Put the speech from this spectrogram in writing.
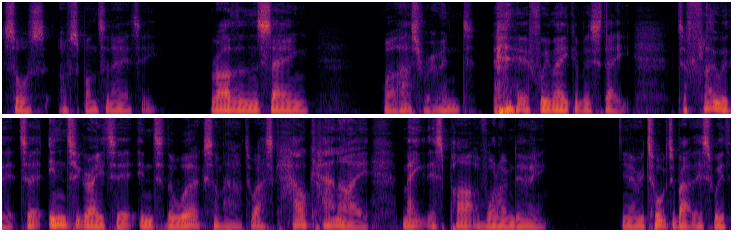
source of spontaneity. Rather than saying, well, that's ruined if we make a mistake, to flow with it, to integrate it into the work somehow, to ask, how can I make this part of what I'm doing? You know, we talked about this with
